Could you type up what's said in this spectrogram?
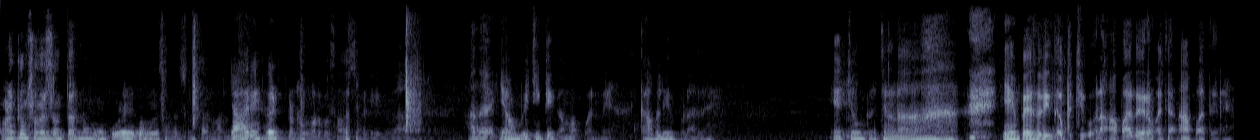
உனக்கும் சந்தோஷம் தரணும் உன் கூட இருக்கவங்களும் சந்தோஷம் தரணும். யாரையும் ஹர்ட் பண்ணாமல் உனக்கு சந்தோஷம் கிடைக்குதுன்னா அதை எவன் பேச்சும் கேட்காம பண்ணு. கவலையே கூடாது ஏச்சும் பிரச்சனைனா என் பேர் சொல்லி தப்பிச்சுக்கோ. நான் பார்த்துக்கிறேன் மச்சான் நான் பார்த்துக்கிறேன்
